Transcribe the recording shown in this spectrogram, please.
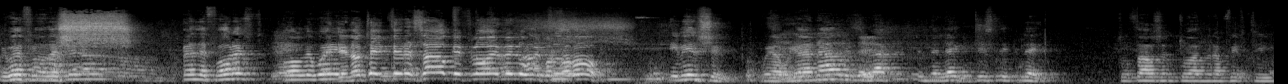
we went from the cellar and the forest all the Que way no esté interesado, que floje el volumen, por favor. Imilchil, where we are now in the lake, in the lake, Disney Lake, 2,250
